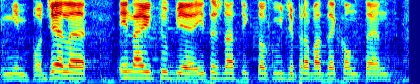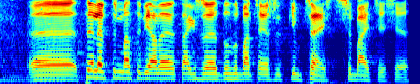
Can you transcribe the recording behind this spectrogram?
nim podzielę. I na YouTubie, i też na TikToku, gdzie prowadzę content. E, tyle w tym materiale, także do zobaczenia wszystkim. Cześć, trzymajcie się.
